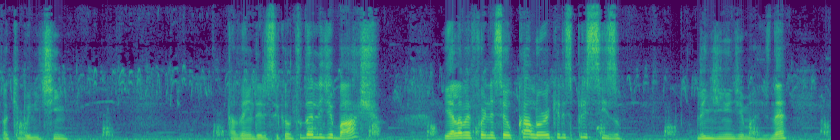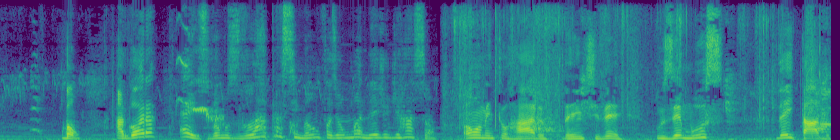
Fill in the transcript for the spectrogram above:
Olha que bonitinho. Tá vendo? Eles ficam tudo ali de baixo e ela vai fornecer o calor que eles precisam. Lindinho demais, né? Bom, agora é isso. Vamos lá pra Simão fazer um manejo de ração. Olha um momento raro da gente ver os emus deitados.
